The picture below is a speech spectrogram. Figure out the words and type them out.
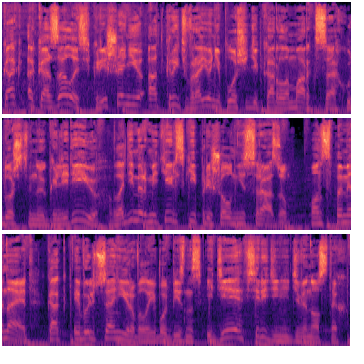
Как оказалось, к решению открыть в районе площади Карла Маркса художественную галерею Владимир Метельский пришел не сразу. Он вспоминает, как эволюционировала его бизнес-идея в середине 90-х.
